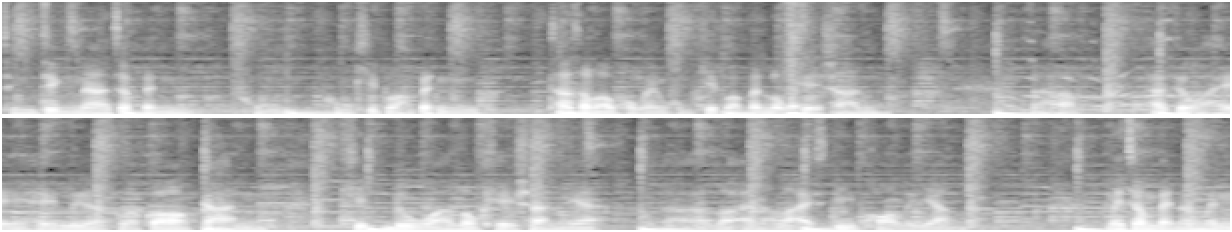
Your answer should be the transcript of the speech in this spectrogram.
จริงๆ น่าจะเป็นผมผมคิดว่าเป็นถ้าสำหรับผมเองผมคิดว่าเป็น location นะครับถ้าเกิดว่าให้ให้เลือกแล้วก็การ คิดดูว่า location เนี้ยเรา analyze ดีพอหรือยัง ไม่จำเป็นต้องเป็น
